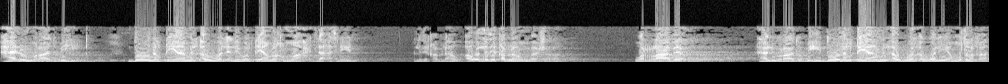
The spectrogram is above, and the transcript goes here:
هل المراد به دون القيام الأول اللي هو القيام رقم واحد لا اثنين الذي قبله أو الذي قبله مباشرة؟ والرابع هل يراد به دون القيام الأول أولية مطلقة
